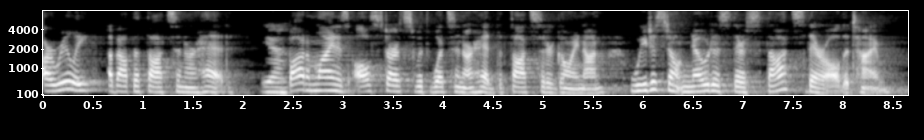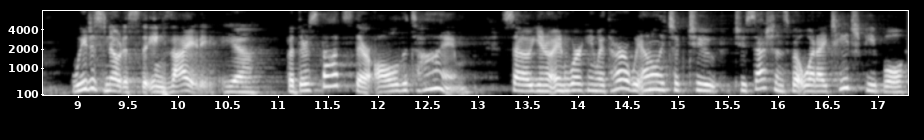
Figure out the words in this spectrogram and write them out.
are really about the thoughts in our head. Yeah. Bottom line is all starts with what's in our head, the thoughts that are going on. We just don't notice there's thoughts there all the time. We just notice the anxiety Yeah. but there's thoughts there all the time. So, you know, in working with her, we only took two, two sessions, but what I teach people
